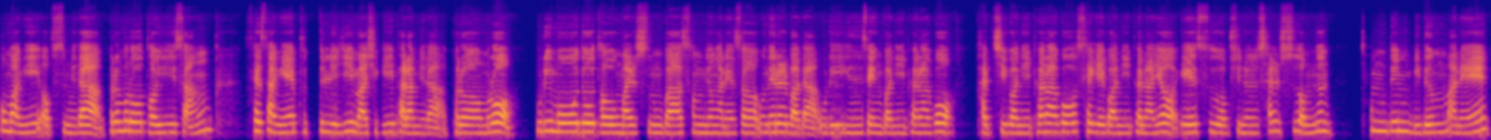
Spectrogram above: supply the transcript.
소망이 없습니다. 그러므로 더 이상 세상에 붙들리지 마시기 바랍니다. 그러므로 우리 모두 더욱 말씀과 성령 안에서 은혜를 받아 우리 인생관이 변하고 가치관이 변하고 세계관이 변하여 예수 없이는 살 수 없는 참된 믿음 안에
